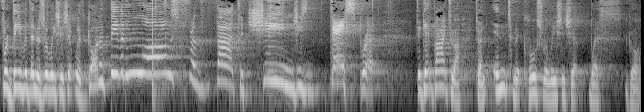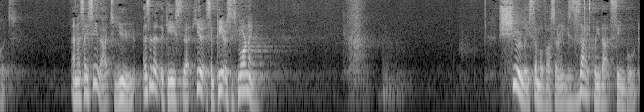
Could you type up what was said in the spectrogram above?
for David in his relationship with God. And David longs for that to change. He's desperate to get back to, a, to an intimate, close relationship with God. And as I say that to you, isn't it the case that here at St. Peter's this morning, Surely some of us are in exactly that same boat.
